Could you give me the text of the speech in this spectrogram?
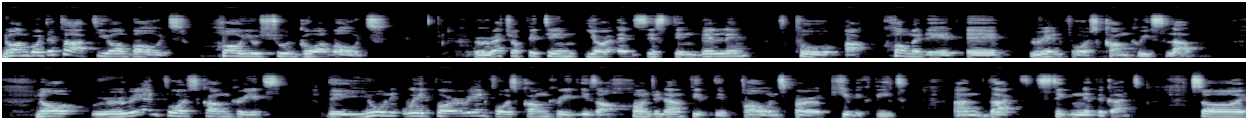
Now I'm going to talk to you about how you should go about retrofitting your existing building to accommodate a reinforced concrete slab. Now, reinforced concrete, the unit weight for reinforced concrete is 150 pounds per cubic feet, and that's significant. So,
